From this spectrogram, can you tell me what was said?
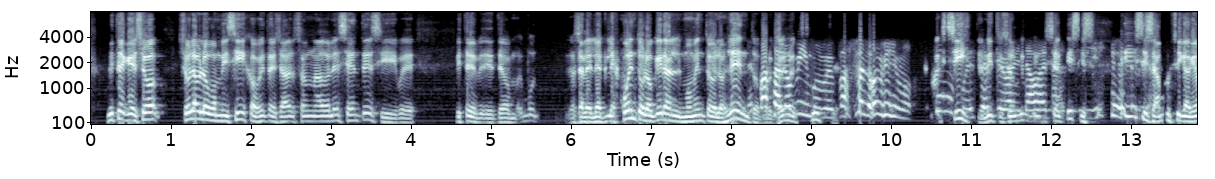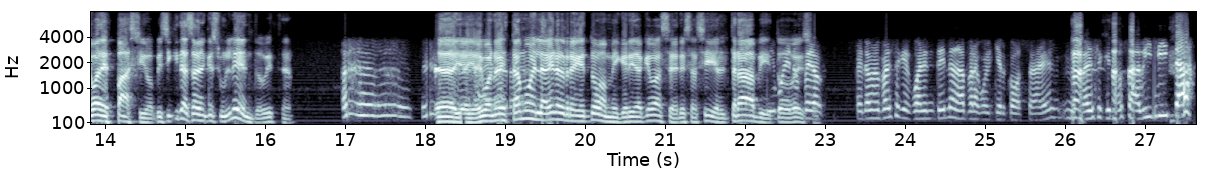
viste que yo, yo lo hablo con mis hijos, viste, ya son adolescentes y, eh, viste, eh, o sea, les, cuento lo que era el momento de los lentos. Me pasa lo mismo, me pasa lo mismo. No existe, ¿viste? ¿qué, es, ¿qué, es, esa música que va despacio? Ni siquiera saben que es un lento, ¿viste? Ay, ay, ay. Bueno, estamos en la era del reggaetón, mi querida. ¿Qué va a ser? Es así, el trap y, todo eso. Pero, pero me parece que cuarentena da para cualquier cosa, ¿eh? Me parece que nos habilita.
